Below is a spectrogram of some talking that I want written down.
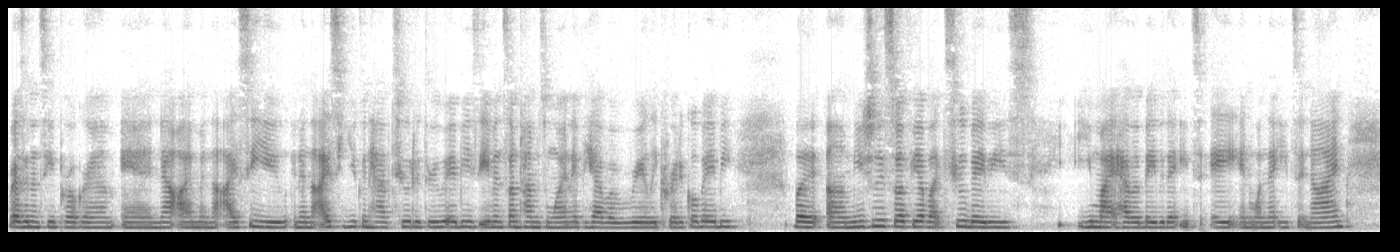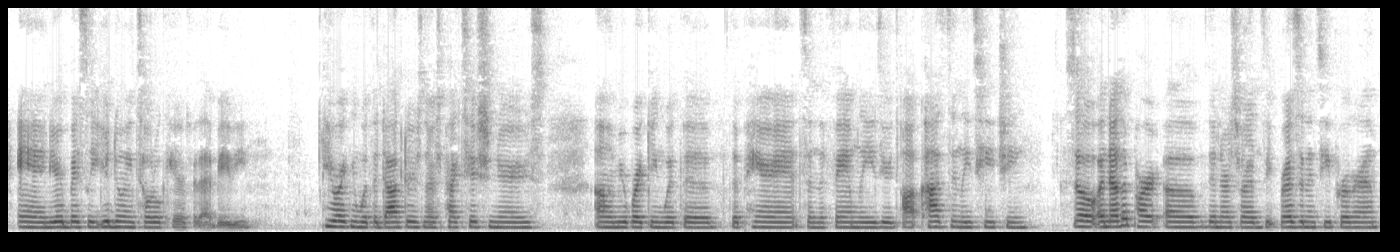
residency program and now I'm in the ICU and in the ICU you can have two to three babies even sometimes one if you have a really critical baby but um, usually so if you have like two babies you might have a baby that eats at eight and one that eats at nine and you're basically you're doing total care for that baby you're working with the doctors nurse practitioners um, you're working with the the parents and the families you're constantly teaching so another part of the nurse residency, residency program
